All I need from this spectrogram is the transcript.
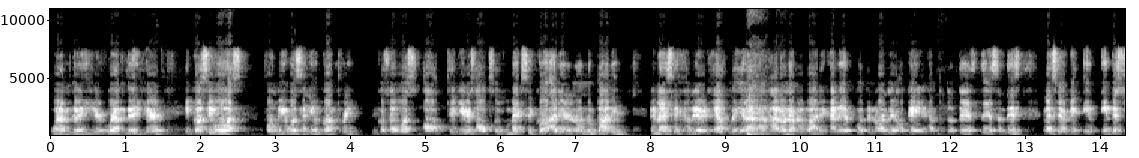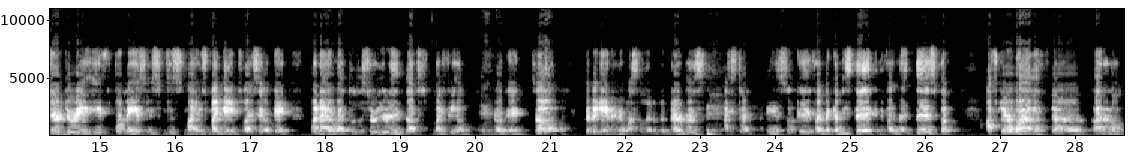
what I'm doing here, what I'm doing here, because it was, for me, it was a new country because I was uh, 10 years out of Mexico. I didn't know nobody. And I said, Javier, help me. I, I don't know nobody. Javier put an order. Okay, you have to do this, this, and this. And I said, okay, in, the surgery, if for me, it's, it's, it's, my, it's my game. So I say, okay, when I arrive to the surgery, that's my field. Okay. So the beginning, it was a little bit nervous. I start this, okay, if I make a mistake and if I make this. But after a while, after, I don't know,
